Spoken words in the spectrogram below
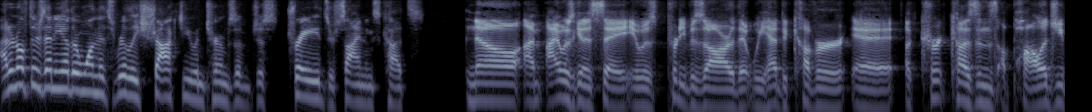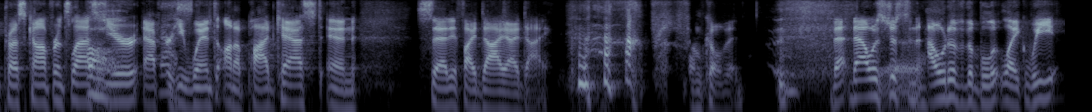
I don't know if there's any other one that's really shocked you in terms of just trades or signings cuts. No, I'm, I was going to say it was pretty bizarre that we had to cover a, a Kirk Cousins apology press conference last oh, year after yes. he went on a podcast and said, "If I die, I die from COVID." That that was just an out of the blue. Like we,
